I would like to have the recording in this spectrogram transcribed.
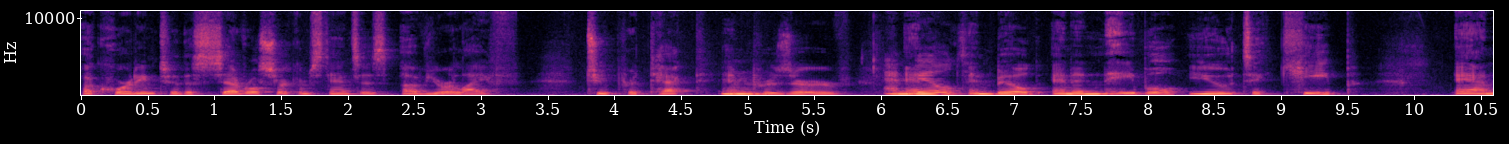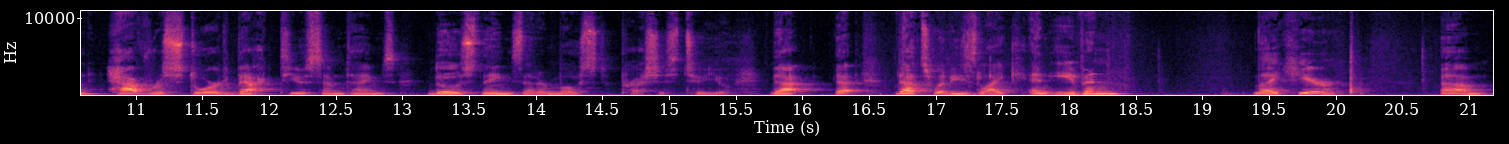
according to the several circumstances of your life to protect and preserve And build. and build and enable you to keep and have restored back to you sometimes those things that are most precious to you. That that that's what he's like. And even like here um,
